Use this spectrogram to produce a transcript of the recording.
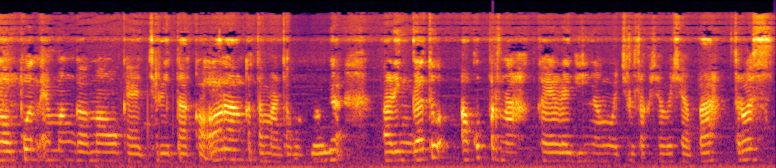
walaupun emang gak mau kayak cerita ke orang ke teman atau ke keluarga paling enggak tuh aku pernah kayak lagi nggak mau cerita ke siapa-siapa. Terus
